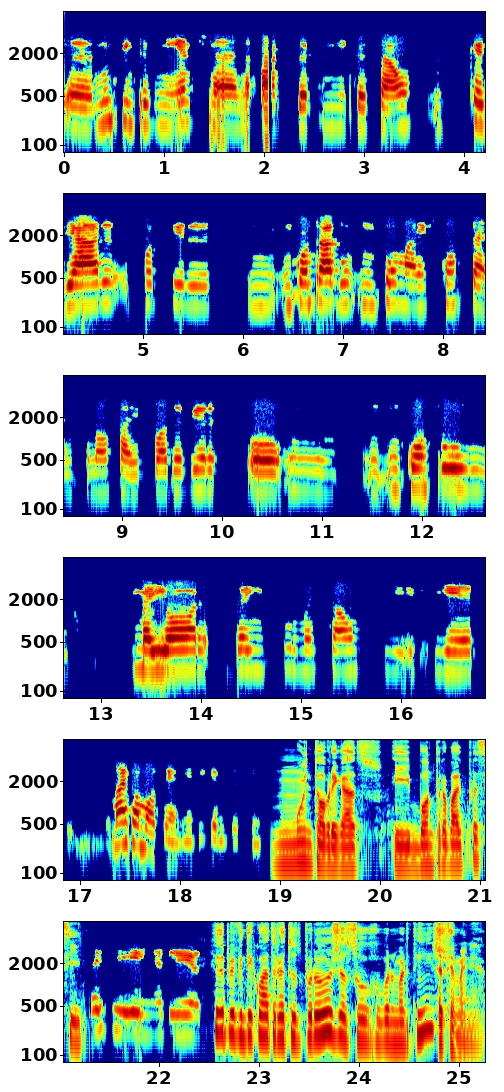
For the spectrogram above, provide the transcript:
uh, muitos intervenientes na, na, parte da comunicação, se calhar pode ser encontrado um, tom mais constante, não sei, pode haver um, um, um controle maior da informação que, que, é mais homogénea, digamos assim. Muito obrigado e bom trabalho para si. Beijinho. beijinho, adeus. E do P24 é tudo por hoje. Eu sou o Ruben Martins. Até amanhã.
